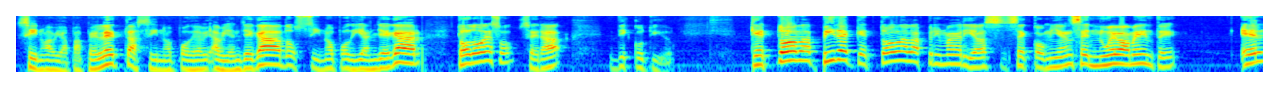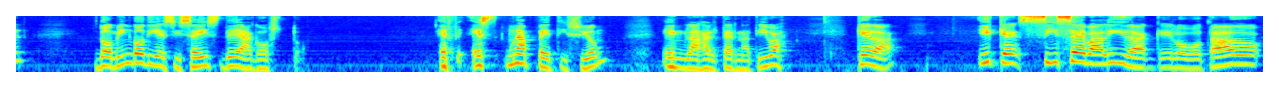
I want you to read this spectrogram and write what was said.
Si no había papeletas, si no podía- habían llegado, si no podían llegar, todo eso será discutido. Que toda, pide que todas las primarias se comiencen nuevamente el domingo 16 de agosto. Es, es una petición en las alternativas que da y que si se valida que lo votado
